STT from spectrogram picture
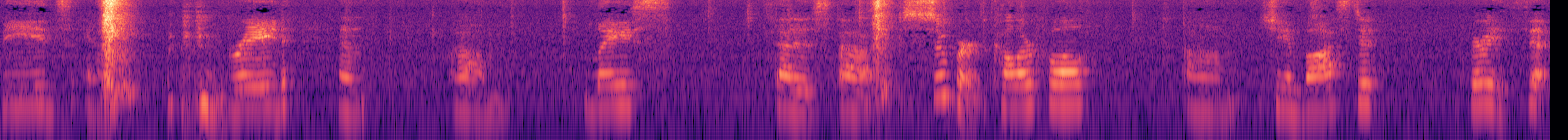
beads and braid and um, lace that is uh, super colorful. Um, she embossed it very thick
